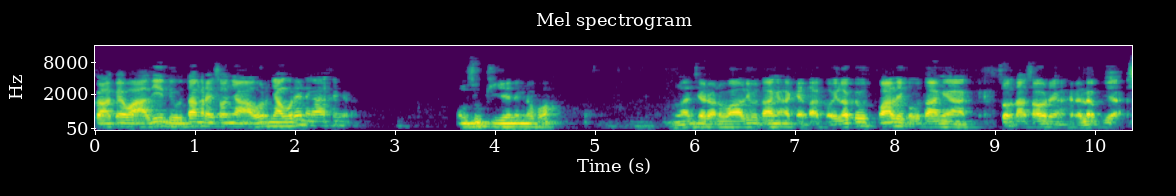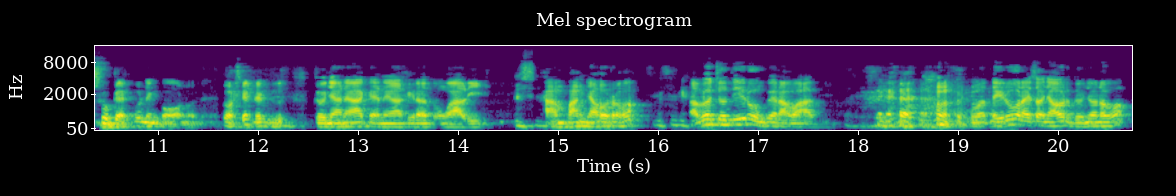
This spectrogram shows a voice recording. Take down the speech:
Akeh wali diutang ra iso nyaur, nyaure ning akhirat. Wong sugih ning napa? Mulane jaran wali utange akeh takok. Lha kok wali kok utange akeh. Sok tak sahur ning akhirat ya. Sugih ku ning kono. Kok dunyane akeh ning akhirat wong wali. Gampang nyaur. Tapi aja tiru kowe ra wali. Kuwi tiru ora iso nyaur donya napa?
